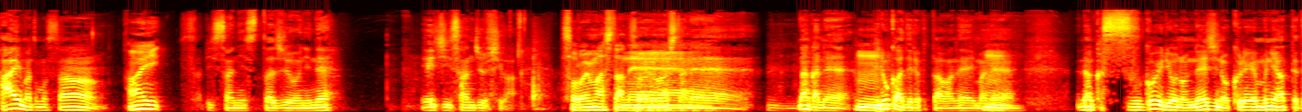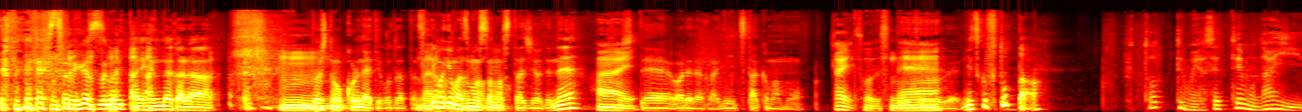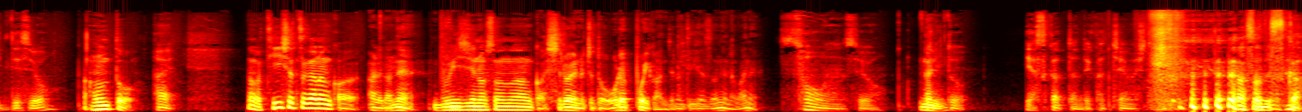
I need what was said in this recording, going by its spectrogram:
はい、松本さん。はい。久々にスタジオにね、AG30 氏が揃いましたね。揃いました。ね。なんかね、色川ディレクターはね、今ね、なんかすごい量のネジのクレームにあっててね、それがすごい大変だから、うん。どうしても来れないということだったんですけど、今日松本さんのスタジオでね、はいそして我らが新津拓馬も。はい。そうですというねこ。とで新津くん太った？太っても痩せてもないですよ。本当？はい。なんか T シャツがなんか、あれだね、V 字のそのなんか白いのちょっと俺っぽい感じの T シャツだね、なんかね。そうなんですよ。何？と安かったんで買っちゃいました。あ、そうですか。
